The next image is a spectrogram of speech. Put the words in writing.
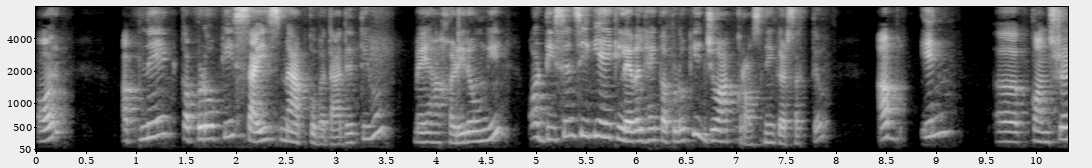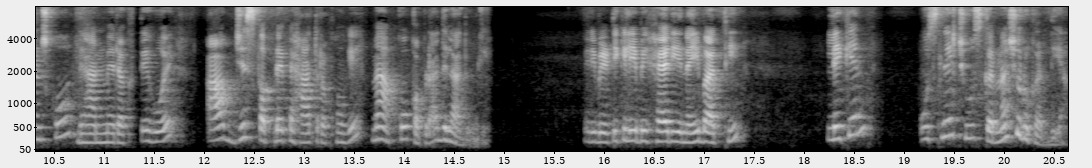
और अपने कपड़ों की साइज़ मैं आपको बता देती हूँ, मैं यहाँ खड़ी रहूँगी और डिसेंसी की एक लेवल है कपड़ों की जो आप क्रॉस नहीं कर सकते हो। अब इन कॉन्स्टेंट्स को ध्यान में रखते हुए आप जिस कपड़े पे हाथ रखोगे, मैं आपको कपड़ा दिला दूँगी। मेरी बेटी के लिए भी खैर ये नई बात थी, लेकिन उसने चूज़ करना शुरू कर दिया।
